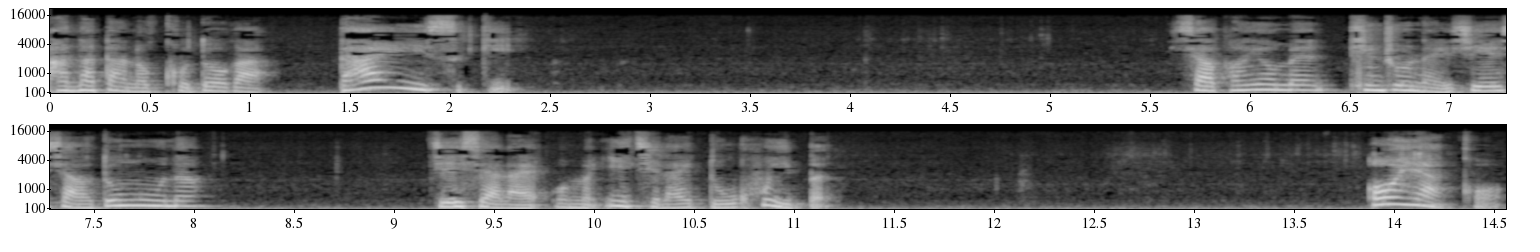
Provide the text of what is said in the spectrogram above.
あなたのことが大好き。小朋友们听出哪些小动物呢？接下来我们一起来读绘本。親子、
